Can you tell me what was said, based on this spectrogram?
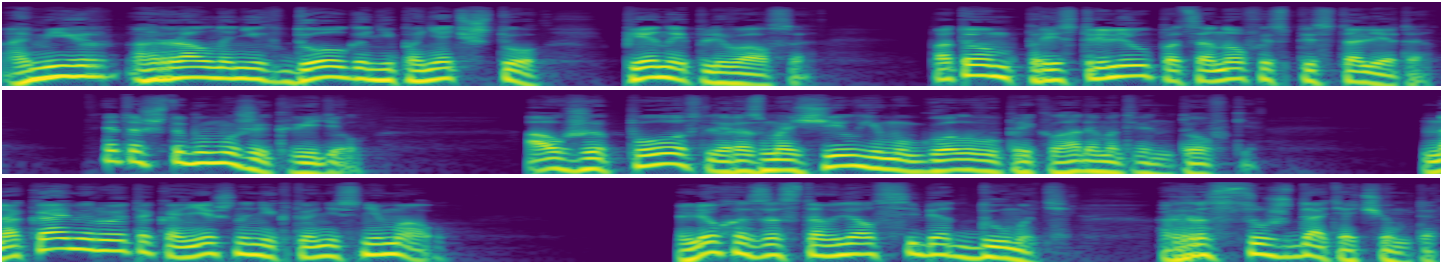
Амир орал на них долго, не понять что, пеной плевался. Потом пристрелил пацанов из пистолета. Это чтобы мужик видел. А уже после размозжил ему голову прикладом от винтовки. На камеру это, конечно, никто не снимал. Леха заставлял себя думать, рассуждать о чем-то.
